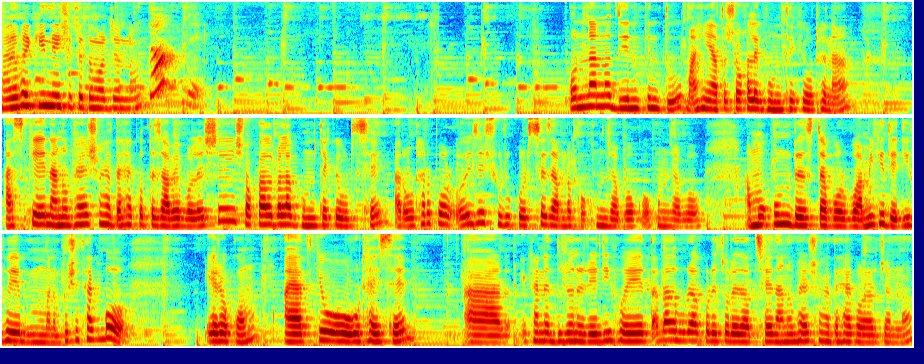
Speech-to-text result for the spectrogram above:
নানু ভাই কি নিয়ে এসেছে তোমার জন্য? অন্যান্য দিন কিন্তু মাহি এত সকালে ঘুম থেকে ওঠে না। আজকে নানু ভাইয়ের সঙ্গে দেখা করতে যাবে বলে সেই সকালবেলা ঘুম থেকে উঠছে আর ওঠার পর ওই যে শুরু করছে যে আমরা কখন যাব কখন যাব। আম্মু কোন ড্রেসটা পরবো, আমি কি রেডি হয়ে মানে বসে থাকব? এরকম। আয়াতকেও ও উঠাইছে। আর এখানে দুজনে রেডি হয়ে তাড়াহুড়া করে চলে যাচ্ছে নানু ভাইয়ের সঙ্গে দেখা করার জন্য।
